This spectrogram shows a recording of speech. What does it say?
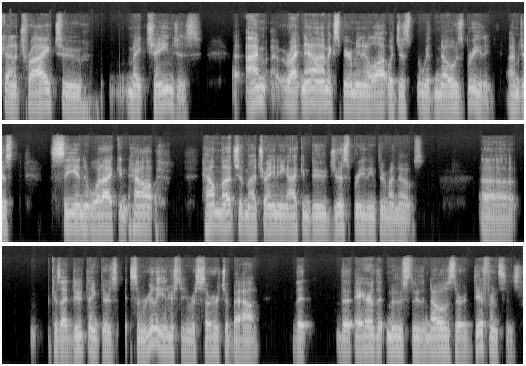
kind of try to make changes. Uh, i'm right now i'm experimenting a lot with just with nose breathing. I'm just seeing what i can how how much of my training i can do just breathing through my nose. Uh, because i do think there's some really interesting research about that the air that moves through the nose there are differences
